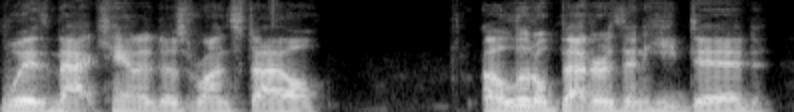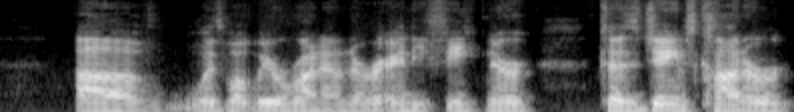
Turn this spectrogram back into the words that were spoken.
with Matt Canada's run style a little better than he did uh, with what we were running under Randy Fichtner because James Conner,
